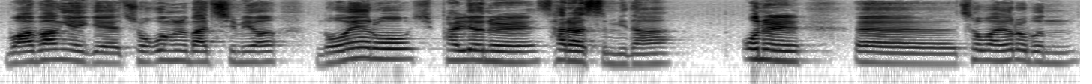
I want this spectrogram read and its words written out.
모아방에게 조공을 바치며 노예로 18년을 살았습니다. 오늘 저와 여러분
